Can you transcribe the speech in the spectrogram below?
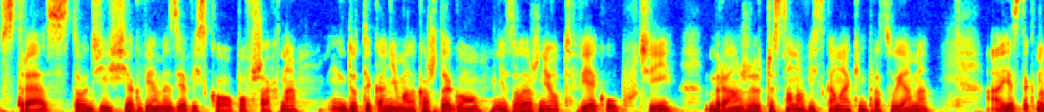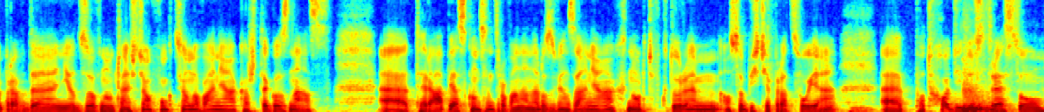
Stres to dziś, jak wiemy, zjawisko powszechne. Dotyka niemal każdego, niezależnie od wieku, płci, branży czy stanowiska, na jakim pracujemy. Jest tak naprawdę nieodzowną częścią funkcjonowania każdego z nas. E, Terapia skoncentrowana na rozwiązaniach, nurt, w którym osobiście pracuję, e, podchodzi do stresu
